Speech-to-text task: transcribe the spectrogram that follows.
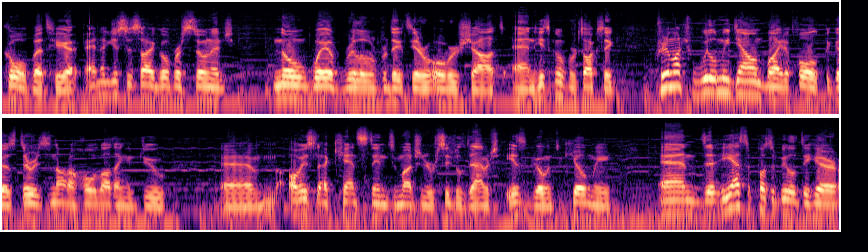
Golbat here, and I just decided to go for Stone Edge. No way of really predicting or overshot, and he's going for Toxic. Pretty much will me down by default because there is not a whole lot I can do. Um, obviously I can't stand too much and the residual damage is going to kill me. And uh, he has the possibility here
